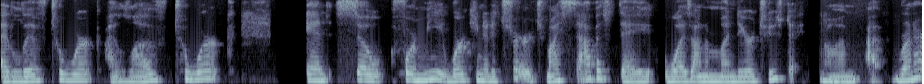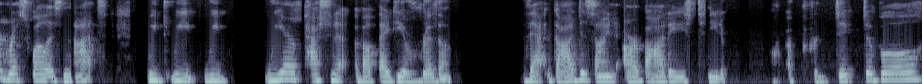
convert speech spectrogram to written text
I lived to work. I loved to work. And so for me, working at a church, my Sabbath day was on a Monday or Tuesday. Mm-hmm. Um, Run Hard Rest Well is not, we, we, we, we are passionate about the idea of rhythm that God designed our bodies to need a, a predictable,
